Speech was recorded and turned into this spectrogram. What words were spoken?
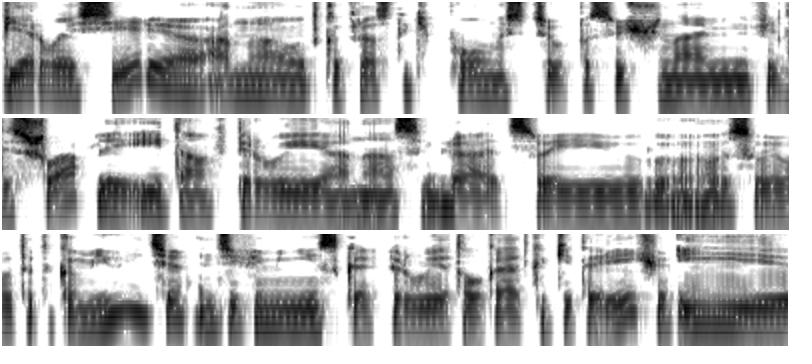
первая серия, она вот как раз-таки полностью посвящена именно Филлис Шлафли, и там впервые она собирает свои, э, свое вот это комьюнити антифеминистское, впервые толкает какие-то речи, и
